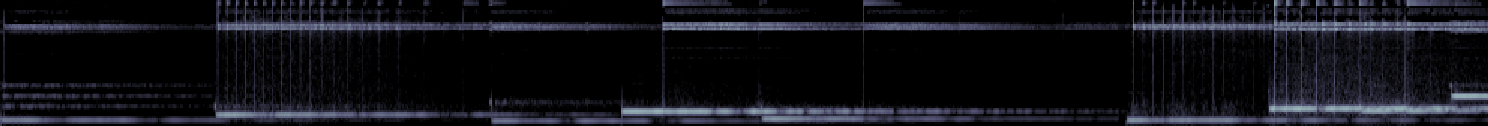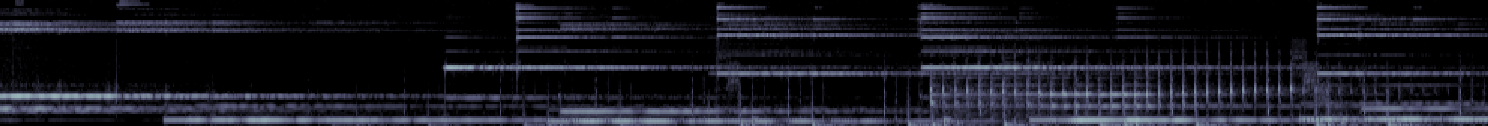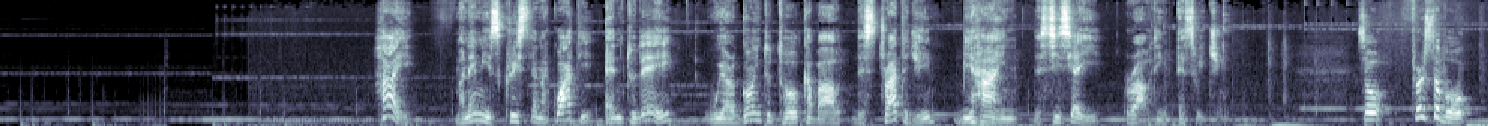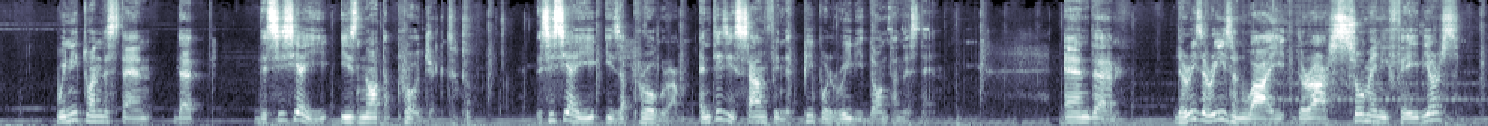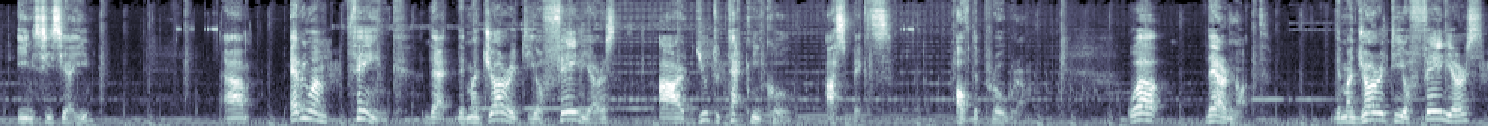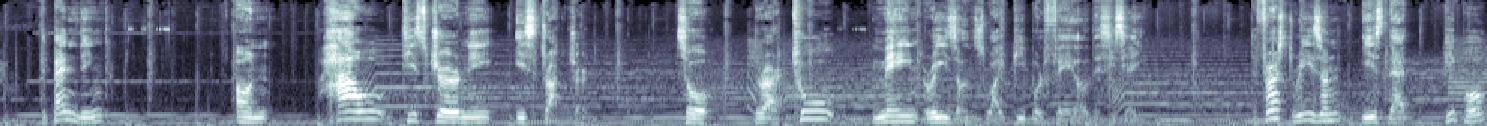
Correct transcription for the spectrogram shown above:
you Hi, my name is Christian Aquati, and today we are going to talk about the strategy behind the CCIE routing and switching. So, first of all, we need to understand that the CCIE is not a project. The CCIE is a program, and this is something that people really don't understand. And uh, there is a reason why there are so many failures in CCIE. Um, everyone think that the majority of failures are due to technical aspects of the program. Well, they are not. The majority of failures depending on how this journey is structured. So there are two main reasons why people fail the CCIE. The first reason is that people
